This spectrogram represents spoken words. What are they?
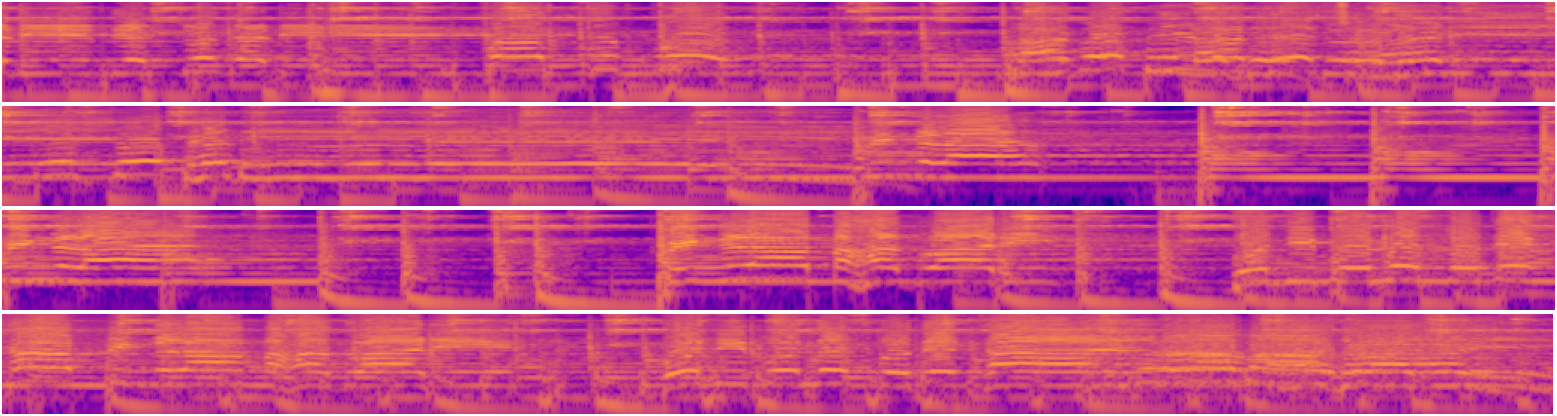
देशोधडी देशोधडी पाच पिंगळा पिंगळा पिंगळा महाद्वारी. कोणी बोलतो देखा पिंगळा महाद्वारी. कोणी बोलतो देखा. पिंगळा महाद्वारी.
